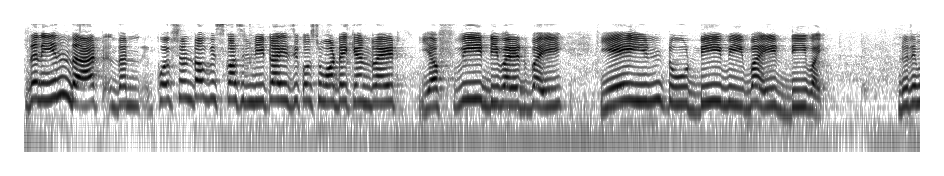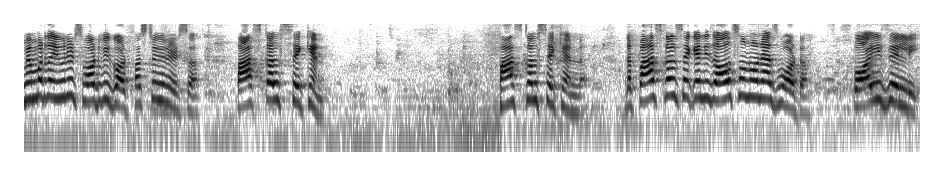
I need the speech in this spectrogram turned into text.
then in that the coefficient of viscosity neta is equals to what I can write Fv divided by A into dV by dy. Do you remember the units what we got? First units uh, Pascal second. Pascal second. The Pascal second is also known as what? Poiseuille.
